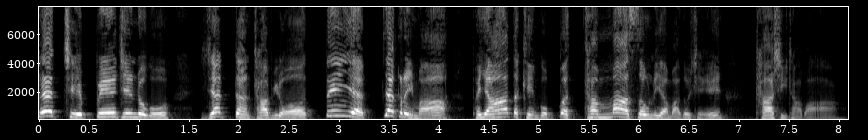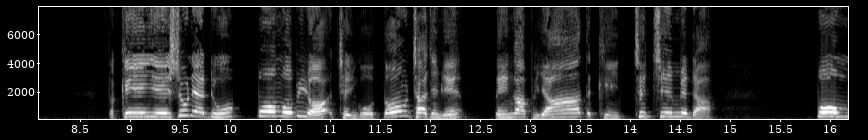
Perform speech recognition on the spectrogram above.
လက်ချေပေးခြင်းတို့ကိုရပ်တန့်ထားပြီးတော့သင်ရဲ့ပြက်ကလေးမှာဖရာသခင်ကိုပထမဆုံးနေရာမှာဆိုရှင်ထားရှိထားပါသခင်ယေရှုနဲ့အတူပုံမပြီးတော့အချိန်ကိုသုံးချခြင်းဖြင့်သင်ကဖရာသခင်ချစ်ချင်းမေတ္တာ ပုံမ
